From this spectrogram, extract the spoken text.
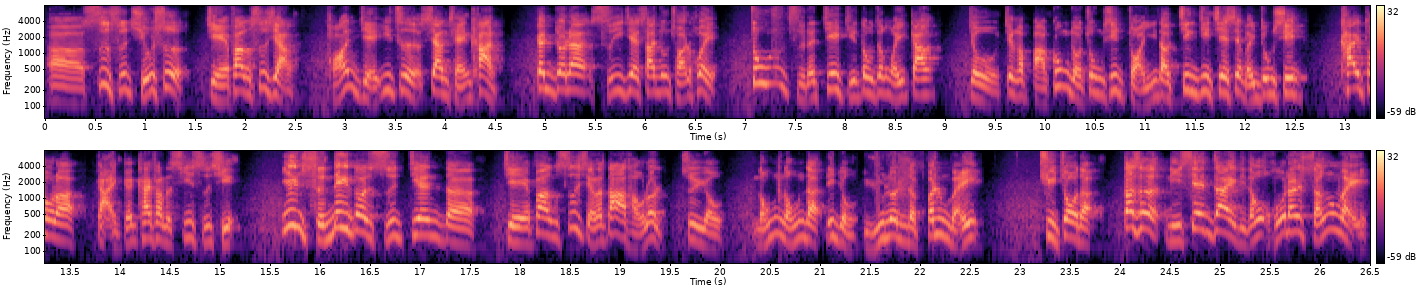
呃实事求是、解放思想、团结一致向前看，跟着呢十一届三中全会终止了阶级斗争为纲，就这个把工作重心转移到经济建设为中心，开拓了改革开放的新时期。因此，那段时间的解放思想的大讨论是有浓浓的那种舆论的氛围去做的。但是你现在你的湖南省委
